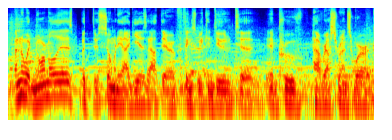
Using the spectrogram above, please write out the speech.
I don't know what normal is, but there's so many ideas out there of things we can do to improve how restaurants work.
